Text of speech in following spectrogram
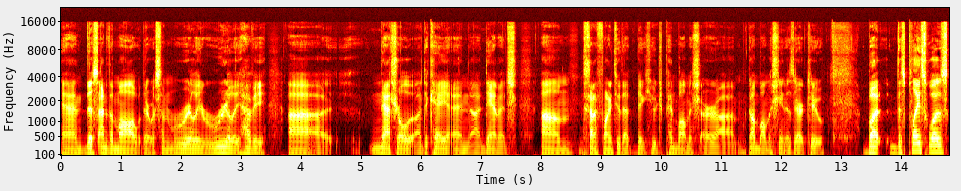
And this end of the mall, there was some really, really heavy uh, natural uh, decay and uh, damage. Um, it's kind of funny too that big, huge pinball mach- or um, gumball machine is there too. But this place was,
